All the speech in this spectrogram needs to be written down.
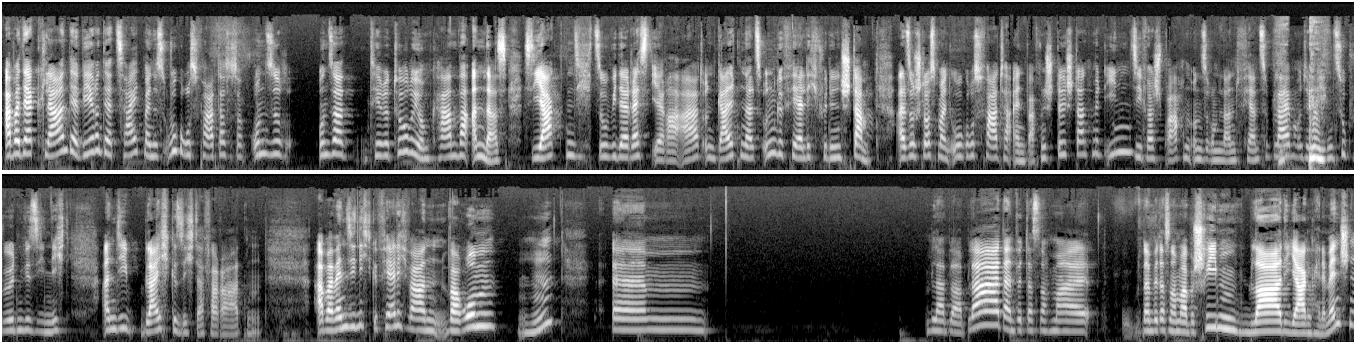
aber der Clan, der während der Zeit meines Urgroßvaters auf unser, unser Territorium kam, war anders. Sie jagten sich so wie der Rest ihrer Art und galten als ungefährlich für den Stamm. Also schloss mein Urgroßvater einen Waffenstillstand mit ihnen. Sie versprachen, unserem Land fernzubleiben und im Gegenzug würden wir sie nicht an die Bleichgesichter verraten. Aber wenn sie nicht gefährlich waren, warum? Mhm. Ähm, bla bla bla, dann wird das nochmal, dann wird das nochmal beschrieben, bla, die jagen keine Menschen.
